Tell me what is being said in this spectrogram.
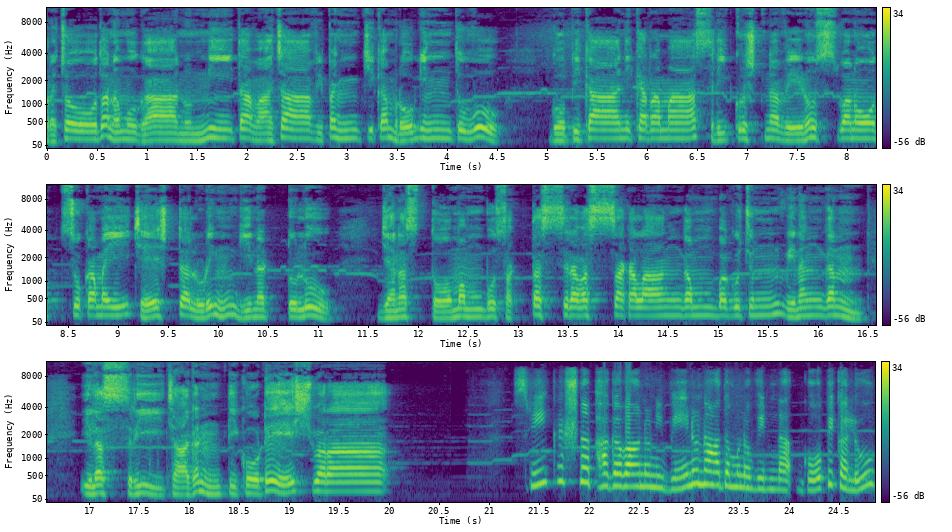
ప్రచోదనముగా నున్నీత వాచా విపంచిక మ్రోగింతువు గోపికానికరమా శ్రీకృష్ణ వేణుస్వనోత్సుకమై చేష్టలుడింగినట్టులు. జనస్తోమంబు సక్తశ్రవస్సకలాంగంబగుచున్ వినంగన్. ఇల శ్రీ చాగంటి కోటేశ్వరా శ్రీకృష్ణ భగవానుని వేణునాదమును విన్న గోపికలు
